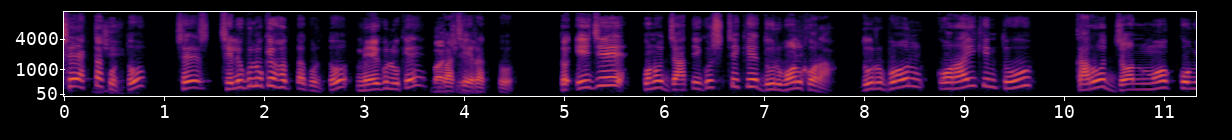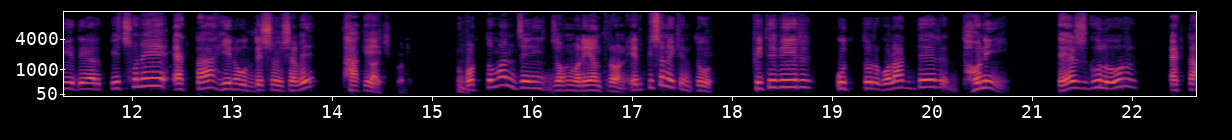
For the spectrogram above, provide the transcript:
সে একটা। করত সে ছেলেগুলোকে হত্যা করত মেয়েগুলোকে বাঁচিয়ে বাঁচিয়ে রাখতো। তো এই যে কোন জাতিগোষ্ঠীকে দুর্বল করা দুর্বল করাই কিন্তু কারও জন্ম কমিয়ে দেওয়ার পেছনে একটা হীন উদ্দেশ্য হিসাবে থাকে। বর্তমান যেই জন্ম নিয়ন্ত্রণ এর পিছনে কিন্তু পৃথিবীর উত্তর গোলার্ধের ধনী দেশগুলোর একটা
